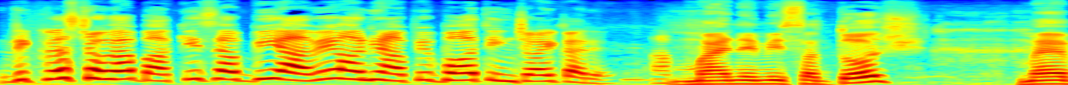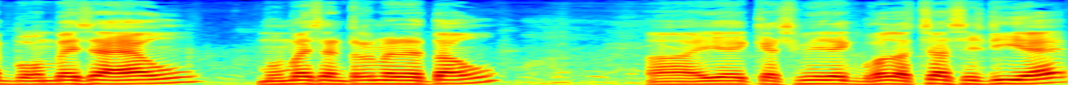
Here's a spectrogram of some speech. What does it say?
रिक्वेस्ट होगा, बाकी सब भी आवे और यहाँ पे बहुत इंजॉय करें। My name is Santosh. मैं बॉम्बे से आया हूँ, मुंबई सेंट्रल में रहता हूँ। ये कश्मीर एक बहुत अच्छा सिटी है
